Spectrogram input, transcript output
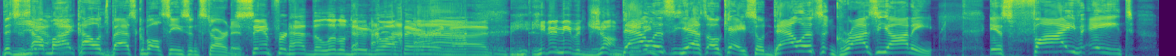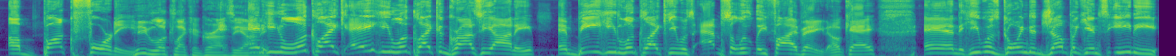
This is Yeah, how my I- college basketball season started. Samford had the little dude go out there and uh, he, he didn't even jump. Dallas, yes, okay. So Dallas Graziani is 5'8", a buck 40. He looked like a Graziani. and he looked like A, he looked like a Graziani, and B, he looked like he was absolutely five eight. okay? And he was going to jump against Edey,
